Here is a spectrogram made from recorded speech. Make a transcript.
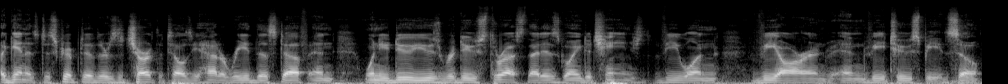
Again, it's descriptive. There's a chart that tells you how to read this stuff. And when you do use reduced thrust, that is going to change V1, VR, and, and V2 speeds. So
